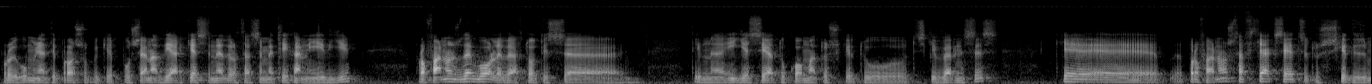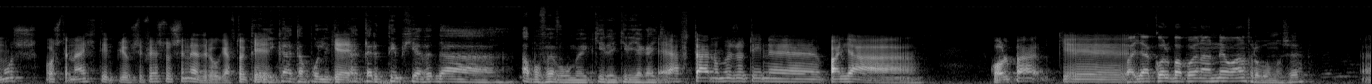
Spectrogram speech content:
προηγούμενοι αντιπρόσωποι και που σε ένα διαρκές συνέδριο θα συμμετείχαν οι ίδιοι. Προφανώς δεν βόλευε αυτό της, ε, την ηγεσία του κόμματος και του, της κυβέρνησης και προφανώς θα φτιάξει έτσι τους συσχετισμούς ώστε να έχει την πλειοψηφία στο συνέδριο. Γι αυτό και, Τελικά τα πολιτικά και... τερτύπια δεν τα αποφεύγουμε κύριε Κυριακάκη. Ε, αυτά νομίζω ότι είναι παλιά κόλπα. Και... Παλιά κόλπα από έναν νέο άνθρωπο όμως, ε. ε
